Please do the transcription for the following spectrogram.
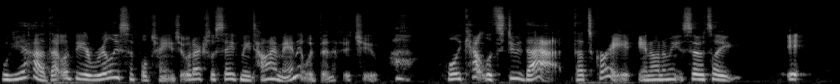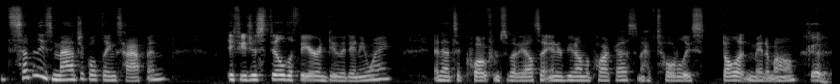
well, yeah, that would be a really simple change. It would actually save me time and it would benefit you. Holy cow, let's do that. That's great. You know what I mean? So it's like some of these magical things happen if you just feel the fear and do it anyway. And that's a quote from somebody else I interviewed on the podcast, and I've totally stole it and made it my own. Good.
